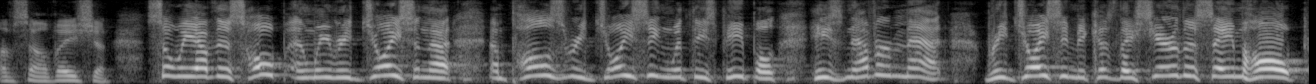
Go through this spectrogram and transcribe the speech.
of salvation. So we have this hope and we rejoice in that. And Paul's rejoicing with these people he's never met, rejoicing because they share the same hope.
